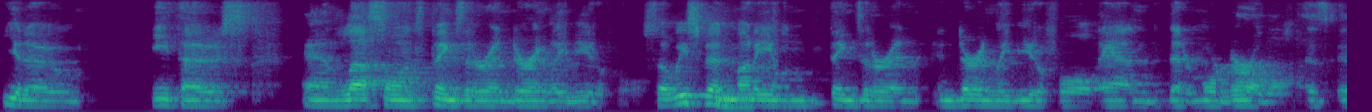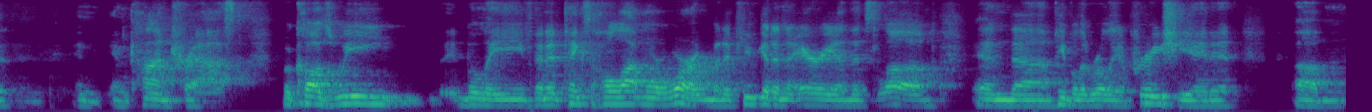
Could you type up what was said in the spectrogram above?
you know ethos and less on things that are enduringly beautiful so we spend mm-hmm. money on things that are in, enduringly beautiful and that are more durable as in, in, in contrast because we believe, and it takes a whole lot more work, but if you get an area that's loved and uh, people that really appreciate it, um,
